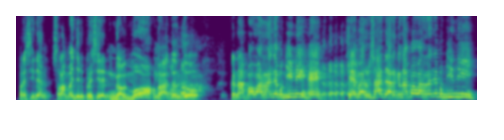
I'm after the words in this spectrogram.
presiden selama jadi presiden nggak mau nggak tentu. Kenapa warnanya begini? Hei, saya baru sadar kenapa warnanya begini.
